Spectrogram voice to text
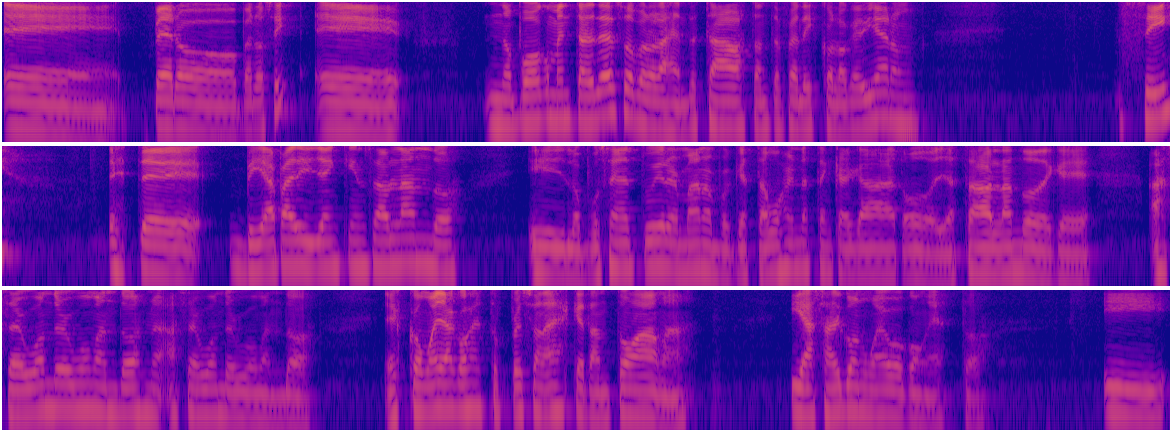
Eh, pero, pero sí. eh, no puedo comentar de eso, pero la gente estaba bastante feliz con lo que vieron. Sí. Este, vi a Patty Jenkins hablando y lo puse en el Twitter, hermano, porque esta mujer no está encargada de todo. Ella estaba hablando de que hacer Wonder Woman 2 no es hacer Wonder Woman 2. Es como ella coge estos personajes que tanto ama y hace algo nuevo con esto. Y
